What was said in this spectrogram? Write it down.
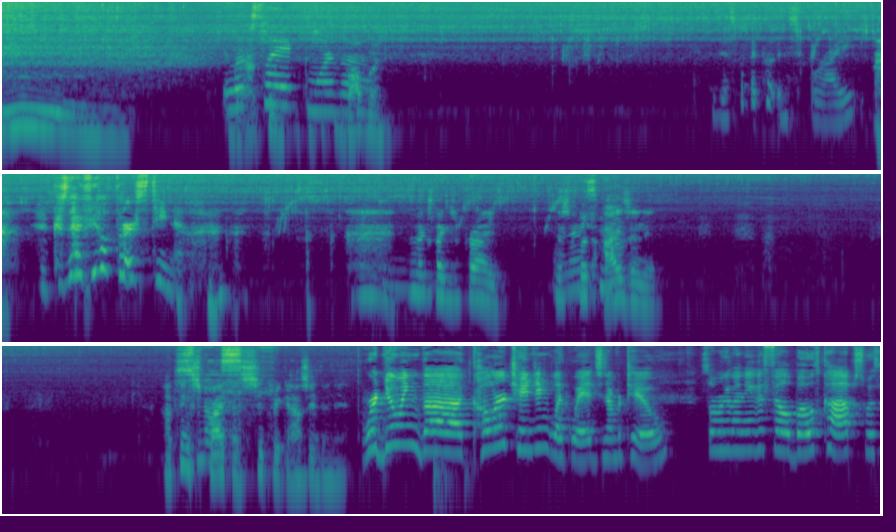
Ooh. It looks like more of a. Bubbling. Is this what they put in Sprite? Because I feel thirsty now. It looks like Sprite. Just put eyes on it. I think Sprite has citric acid in it. We're doing the color changing liquids, number two. So we're gonna need to fill both cups with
